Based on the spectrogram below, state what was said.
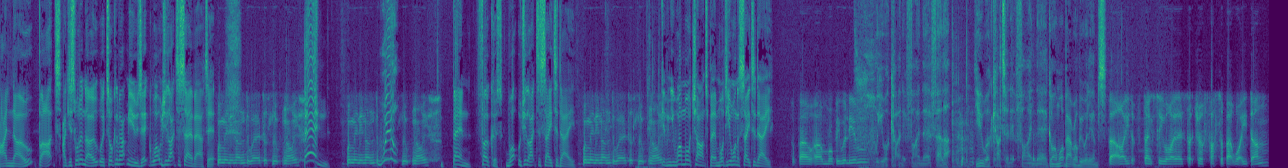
I know, but I just want to know. We're talking about music. What would you like to say about it? Women in underwear does look nice. Ben! Women in underwear does look nice. Ben, focus. What would you like to say today? Women in underwear does look nice. Giving you one more chance, Ben. What do you want to say today? About um, Robbie Williams. Oh, you were cutting it fine there, fella. you were cutting it fine there. Go on, what about Robbie Williams? But I don't see why there's such a fuss about what he done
